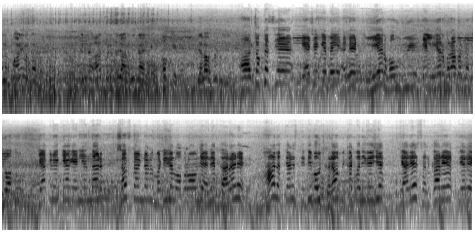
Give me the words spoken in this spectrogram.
અને પાણી વધારે હોય એટલે આ પરિસ્થિતિ આવી જાય ઓકે. પહેલાં વસ્તુ તૂટી જાય ચોક્કસ જે કહે છે કે ભાઈ એને લેયર હોવું જોઈએ. એ લેયર બરાબર નથી હોતું. ક્યાંક ને ક્યાંક એની અંદર સબ સ્ટાન્ડર્ડ મટીરિયલ વાપરવામાં આવે છે. એને કારણે હાલ અત્યારે સ્થિતિ બહુ જ ખરાબ વિકટ બની ગઈ છે. ત્યારે સરકારે અત્યારે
